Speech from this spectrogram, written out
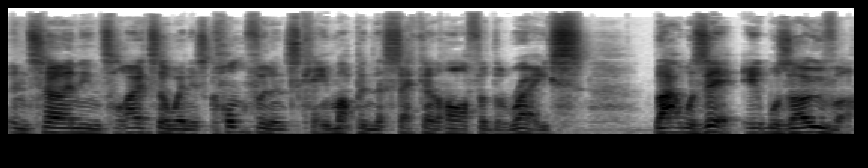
and turning tighter when his confidence came up in the second half of the race, that was it. It was over.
